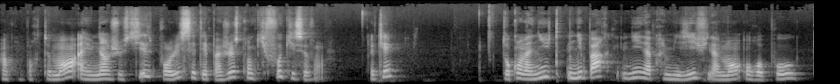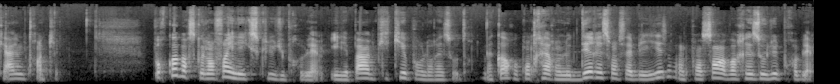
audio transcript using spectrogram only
un comportement, à une injustice. Pour lui, c'était pas juste, donc il faut qu'il se venge. Ok? Donc on n'a ni, ni parc, ni l'après-midi finalement au repos, calme, tranquille. Pourquoi? Parce que l'enfant, il est exclu du problème. Il n'est pas impliqué pour le résoudre. D'accord? Au contraire, on le déresponsabilise en pensant avoir résolu le problème.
